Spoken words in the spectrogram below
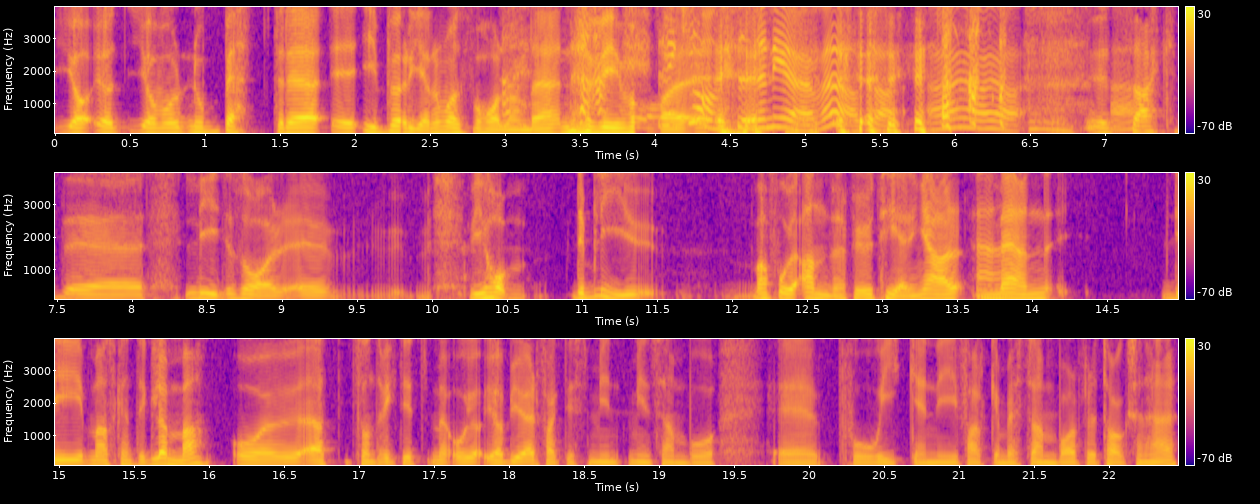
jag, jag, jag, var nog bättre eh, i början av vårt förhållande när vi var... Reklamtiden är över alltså? Ja, ja, ja. Exakt, eh, lite så. Eh, vi har, det blir ju, man får ju andra prioriteringar, ja. men det, man ska inte glömma och att sånt är viktigt. Och jag, jag bjöd faktiskt min, min sambo eh, på weekend i Falkenberg strandbar för ett tag sedan här.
